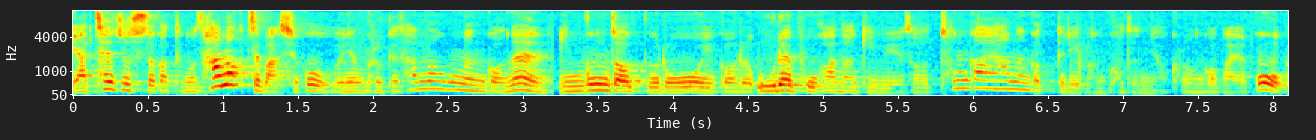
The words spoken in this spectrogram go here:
야채 주스 같은 거 사 먹지 마시고 왜냐면 그렇게 사 먹는 거는 인공적으로 이거를 오래 보관하기 위해서 첨가하는 것들이 많거든요. 그런 거 말고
